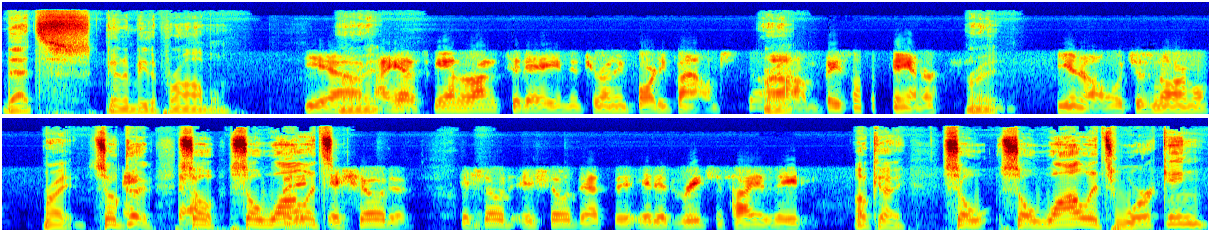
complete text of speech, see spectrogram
That's going to be the problem. Yeah, right. I had a scanner on it today, and it's running 40 pounds Right. um, based on the scanner. Right. You know, which is normal. Right. So good. Yeah. So so while it, it's it showed it, it showed it showed that the, it had reached as high as 80. Okay. So so while it's working,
